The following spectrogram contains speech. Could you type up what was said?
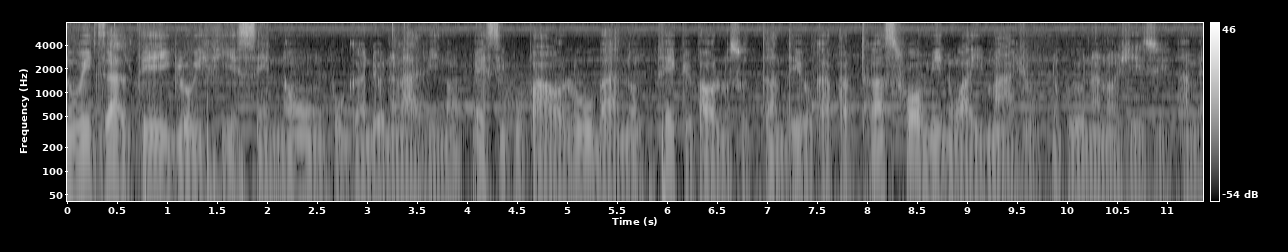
Nous exalter et glorifier Saint nom pour grandeur dans la vie non? Merci pour parole bah non? Fait que parole nous soit tendue ou capable de transformer nous à image ou. nous prions dans nom Jésus. Amen.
